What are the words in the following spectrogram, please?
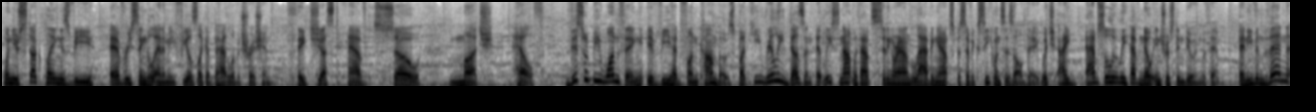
When you're stuck playing as V, every single enemy feels like a battle of attrition. They just have so much health. This would be one thing if V had fun combos, but he really doesn't, at least not without sitting around labbing out specific sequences all day, which I absolutely have no interest in doing with him. And even then,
